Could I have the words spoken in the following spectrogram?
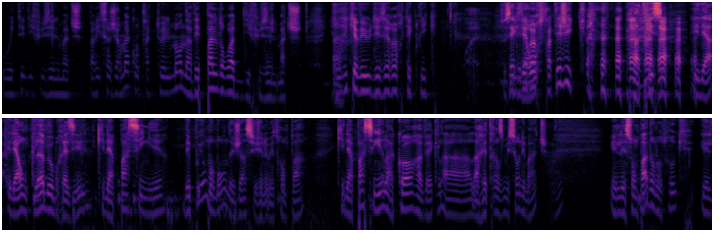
où était diffusé le match. Paris Saint-Germain, contractuellement, n'avait pas le droit de diffuser le match. Ils ont Ah. dit qu'il y avait eu des erreurs techniques, Tu sais des erreurs stratégiques. Patrice, il y, a, il y a un club au Brésil qui n'a pas signé, depuis un moment déjà, si je ne me trompe pas, qui n'a pas signé l'accord avec la, la retransmission des matchs. Ils ne sont pas dans le truc, ils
